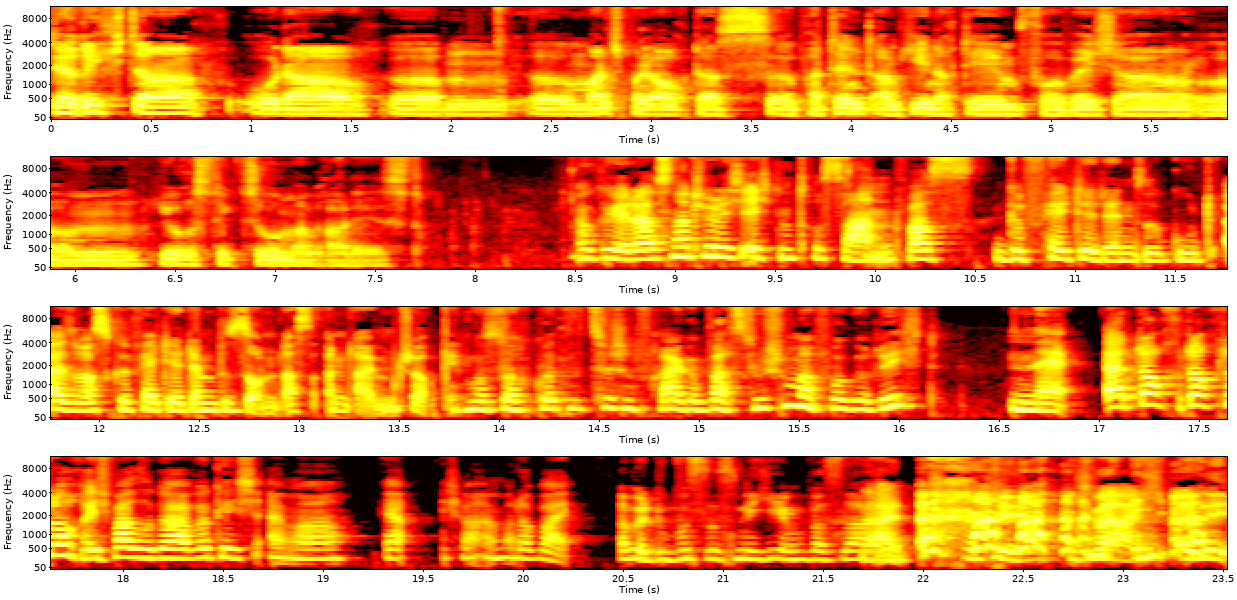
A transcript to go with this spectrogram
der Richter oder ähm, äh, manchmal auch das äh, Patentamt, je nachdem, vor welcher ähm, Jurisdiktion man gerade ist. Okay, das ist natürlich echt interessant. Was gefällt dir denn so gut? Also was gefällt dir denn besonders an deinem Job? Ich muss noch kurz eine Zwischenfrage. Warst du schon mal vor Gericht? Nee. Äh, doch, doch, doch. Ich war sogar wirklich einmal, ja, ich war einmal dabei. Aber du musstest nicht irgendwas sagen. Nein. Okay. Ich war, ich, also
